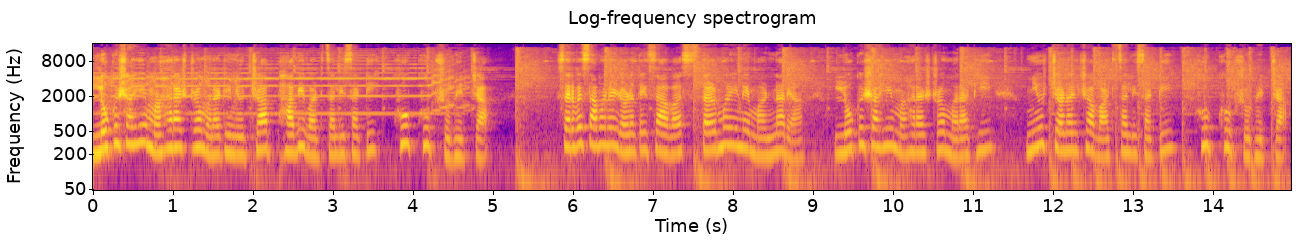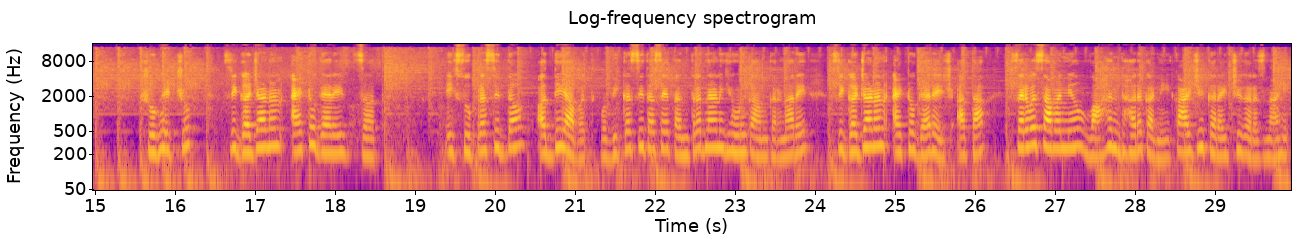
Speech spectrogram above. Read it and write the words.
लोकशाही महाराष्ट्र मराठी न्यूजच्या भावी वाटचालीसाठी खूप खूप शुभेच्छा. सर्वसामान्य जनतेचा आवाज तळमळीने मांडणाऱ्या लोकशाही महाराष्ट्र मराठी न्यूज चॅनलच्या वाटचालीसाठी खूप खूप शुभेच्छा. शुभेच्छुक श्री गजानन ॲटो गॅरेज जत. एक सुप्रसिद्ध अद्ययावत व विकसित असे तंत्रज्ञान घेऊन काम करणारे श्री गजानन ॲटो गॅरेज आता सर्वसामान्य वाहनधारकांनी काळजी करायची गरज नाही.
